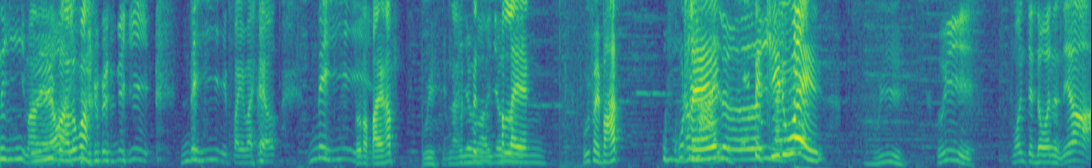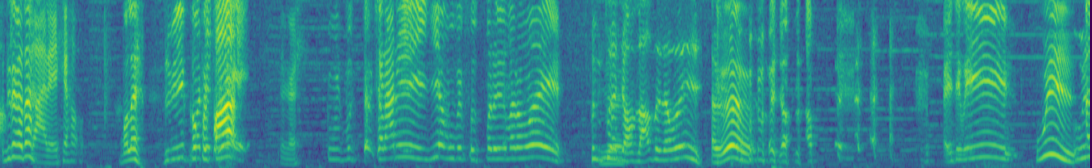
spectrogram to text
นี่มาเฮ้ยแล้วมาแล้วว่ะนี่นี่ไปมาแล้วนี่ตัวต่อไปครับอุ้ยยังไงมันยังเป็นไงยังแมไงลงอุ้ยไฟบัสโคตรแรหางยเลยติดขี้ด้วยอุ้ยอุ้ยมันจะโดนเหรอเนี่ยอันนี้แล้วกันนะได้แล้ว มาเลย ทีนี้นกไฟฟ้า ยังไง กูมึงต้องชนะดิเยี่ยมมึงไปฝึกปรือมาแล้วเว้ยเพื่อนเพื่อนๆยอมรับเลยนะเว้ยเออไม่ยอมรับไอทีวี อุ้ย อุ้ยเอ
